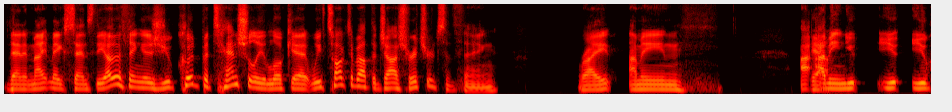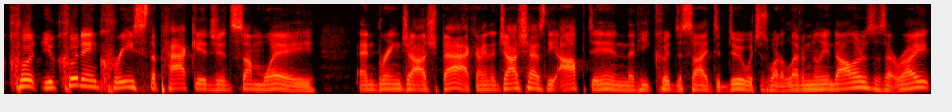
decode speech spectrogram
then it might make sense. The other thing is you could potentially look at. We've talked about the Josh Richardson thing, right? I mean, I, Yeah. I mean, you you you could you could increase the package in some way and bring Josh back. I mean, Josh has the opt in that he could decide to do, which is what eleven million dollars. Is that right?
